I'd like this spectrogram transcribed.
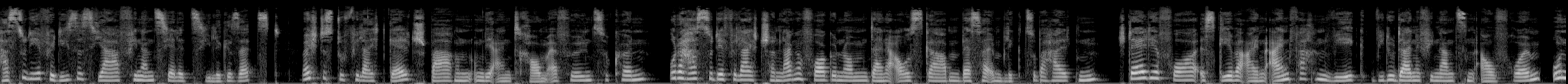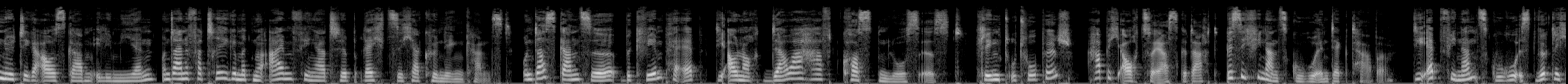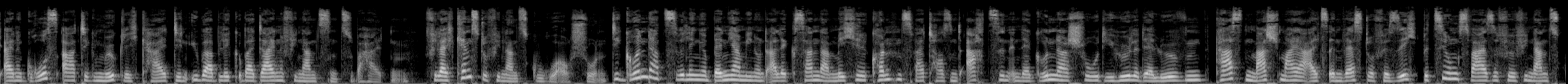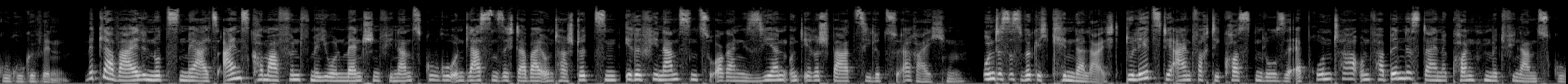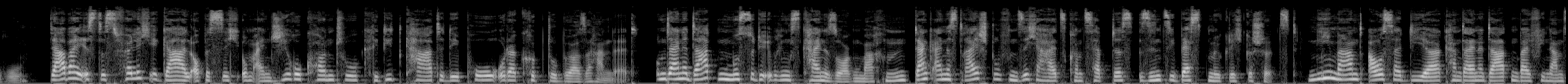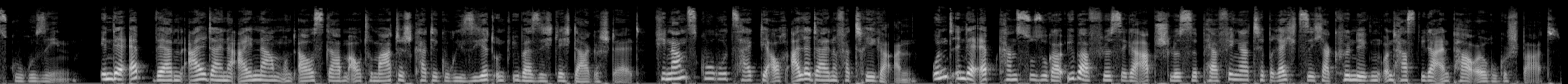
Hast du dir für dieses Jahr finanzielle Ziele gesetzt? Möchtest du vielleicht Geld sparen, um dir einen Traum erfüllen zu können? Oder hast du dir vielleicht schon lange vorgenommen, deine Ausgaben besser im Blick zu behalten? Stell dir vor, es gäbe einen einfachen Weg, wie du deine Finanzen aufräumen, unnötige Ausgaben eliminieren und deine Verträge mit nur einem Fingertipp rechtssicher kündigen kannst. Und das Ganze bequem per App, die auch noch dauerhaft kostenlos ist. Klingt utopisch? Hab ich auch zuerst gedacht, bis ich Finanzguru entdeckt habe. Die App Finanzguru ist wirklich eine großartige Möglichkeit, den Überblick über deine Finanzen zu behalten. Vielleicht kennst du Finanzguru auch schon. Die Gründerzwillinge Benjamin und Alexander Michel konnten 2018 in der Gründershow Die Höhle der Löwen Carsten Maschmeyer als Investor für sich bzw. für Finanzguru gewinnen. Mittlerweile nutzen mehr als 1,5 Millionen Menschen Finanzguru und lassen sich dabei unterstützen, ihre Finanzen zu organisieren und ihre Sparziele zu erreichen. Und es ist wirklich kinderleicht. Du lädst dir einfach die kostenlose App runter und verbindest deine Konten mit Finanzguru. Dabei ist es völlig egal, ob es sich um ein Girokonto, Kreditkarte, Depot oder Kryptobörse handelt. Um deine Daten musst du dir übrigens keine Sorgen machen. Dank eines Drei-Stufen-Sicherheitskonzeptes sind sie bestmöglich geschützt. Niemand außer dir kann deine Daten bei Finanzguru sehen. In der App werden all deine Einnahmen und Ausgaben automatisch kategorisiert und übersichtlich dargestellt. Finanzguru zeigt dir auch alle deine Verträge an. Und in der App kannst du sogar überflüssige Abschlüsse per Fingertipp rechtssicher kündigen und hast wieder ein paar Euro gespart.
